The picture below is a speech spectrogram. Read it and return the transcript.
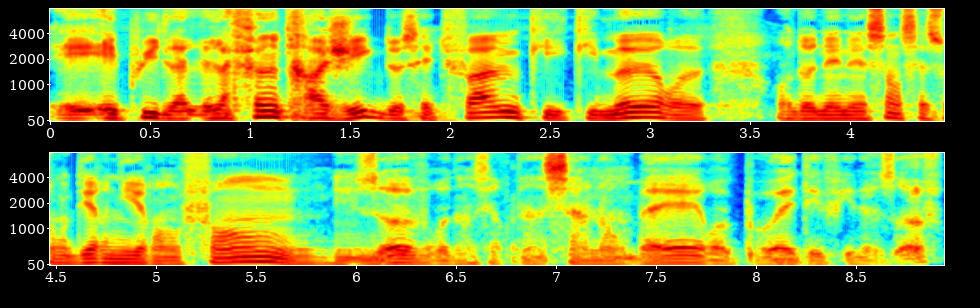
et, puis la, fin tragique de cette femme qui, meurt en donnant naissance à son dernier enfant, des œuvres d'un certain Saint-Lambert, poète et philosophe,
